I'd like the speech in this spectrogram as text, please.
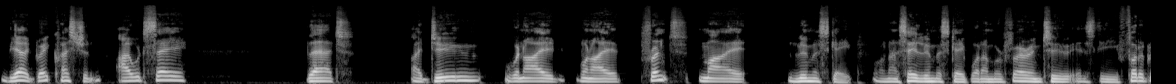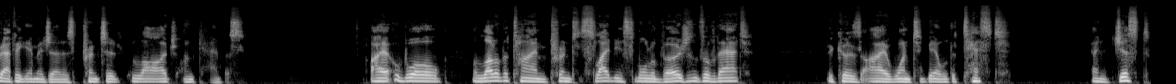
Yeah, great question. I would say that I do when I when I print my Lumascape. When I say Lumascape, what I'm referring to is the photographic image that is printed large on canvas. I will a lot of the time print slightly smaller versions of that because I want to be able to test and just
